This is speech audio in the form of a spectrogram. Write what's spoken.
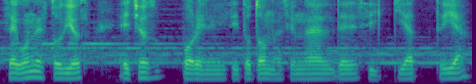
Según estudios hechos por el Instituto Nacional de Psiquiatría,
